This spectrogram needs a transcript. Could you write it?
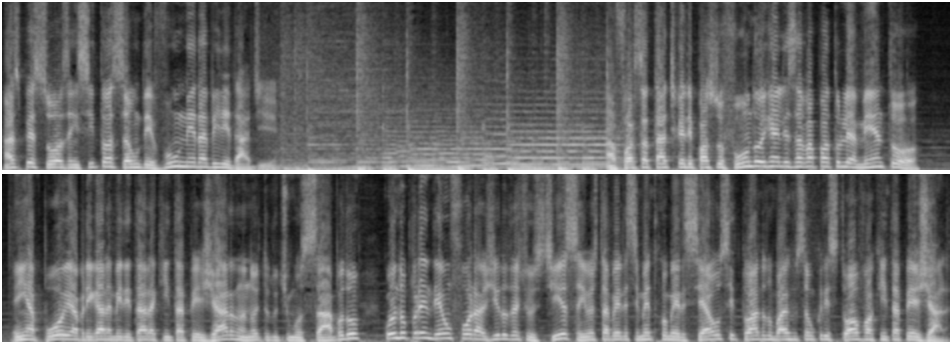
às pessoas em situação de vulnerabilidade. A Força Tática de Passo Fundo realizava patrulhamento em apoio à Brigada Militar aqui em Tapejara na noite do último sábado, quando prendeu um foragido da Justiça em um estabelecimento comercial situado no bairro São Cristóvão aqui em Tapejara.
